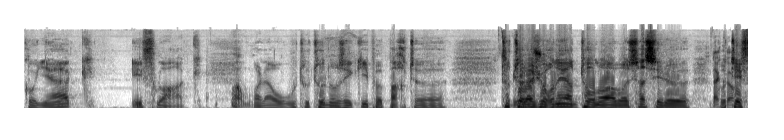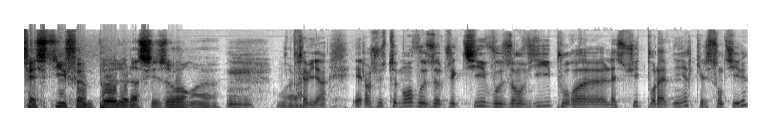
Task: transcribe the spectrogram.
Cognac et Floirac. Voilà, où toutes nos équipes partent euh, toute la journée en tournoi. Bon, ça, c'est le côté festif un peu de la saison. euh, Hum. voilà. Très bien. Et alors justement, vos objectifs, vos envies pour euh, la suite, pour l'avenir, quels sont-ils?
